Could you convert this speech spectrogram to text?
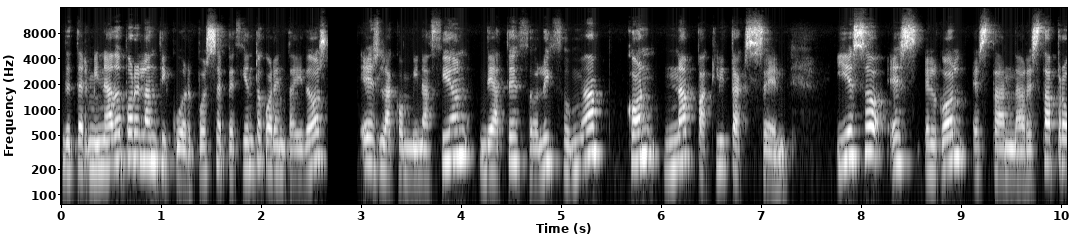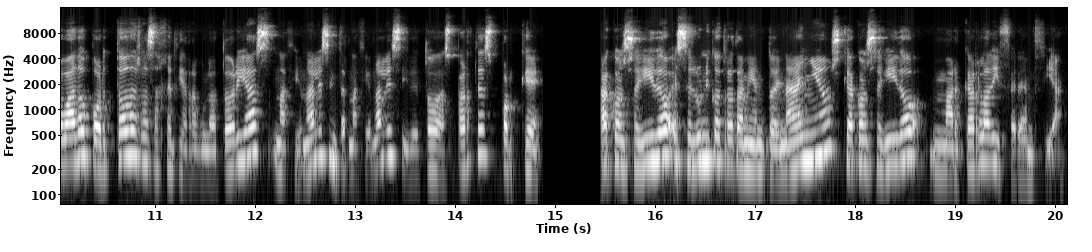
determinado por el anticuerpo SP142 es la combinación de atezolizumab con napaclitaxel. Y eso es el gold estándar. Está aprobado por todas las agencias regulatorias nacionales, internacionales y de todas partes porque ha conseguido, es el único tratamiento en años que ha conseguido marcar la diferencia.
